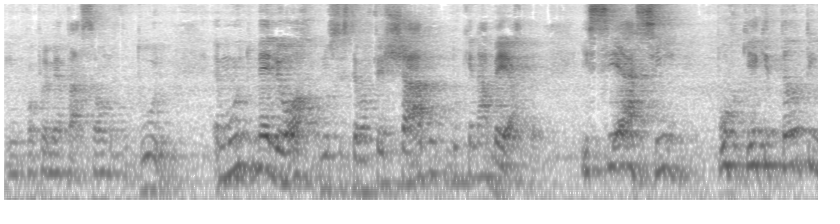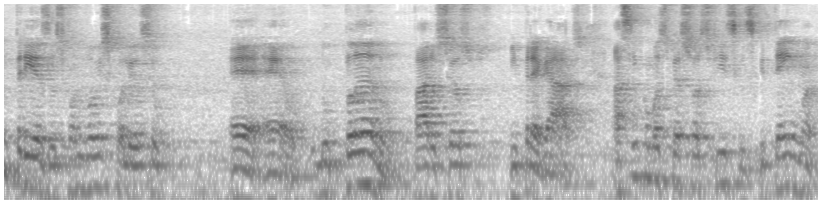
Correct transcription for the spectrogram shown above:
em complementação no futuro, é muito melhor no sistema fechado do que na aberta. E se é assim, por que, que tanto empresas, quando vão escolher o seu é, é, no plano para os seus empregados, assim como as pessoas físicas que têm uma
